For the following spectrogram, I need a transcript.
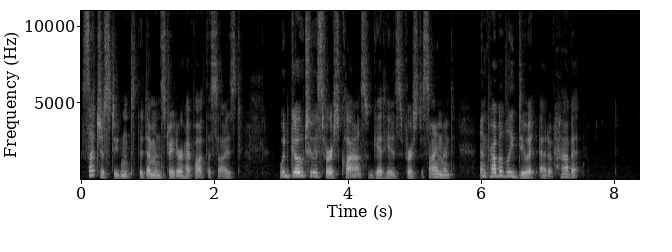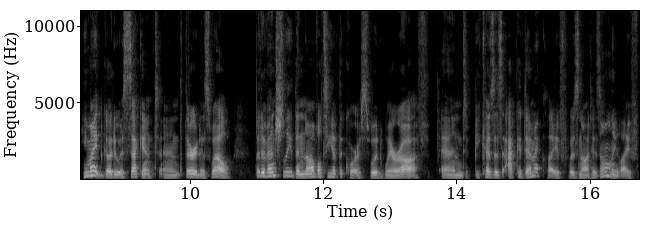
Such a student, the demonstrator hypothesized, would go to his first class, get his first assignment, and probably do it out of habit. He might go to a second and third as well, but eventually the novelty of the course would wear off, and because his academic life was not his only life,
